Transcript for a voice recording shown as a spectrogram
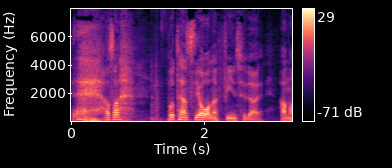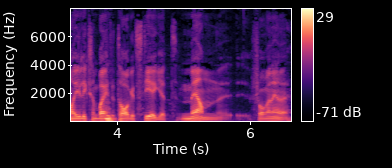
Eh, alltså potentialen finns ju där. Han har ju liksom bara inte mm. tagit steget. Men frågan är...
